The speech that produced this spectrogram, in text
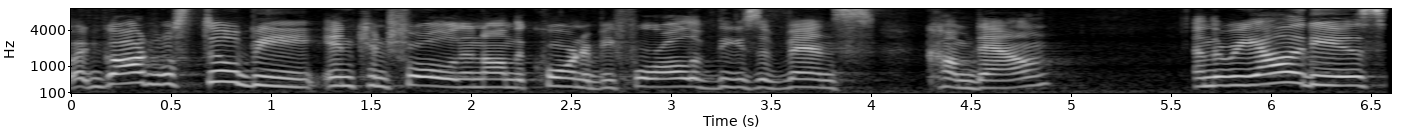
But God will still be in control and on the corner before all of these events come down. And the reality is,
